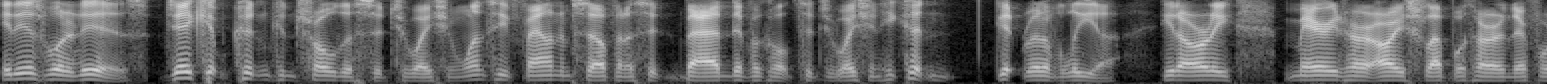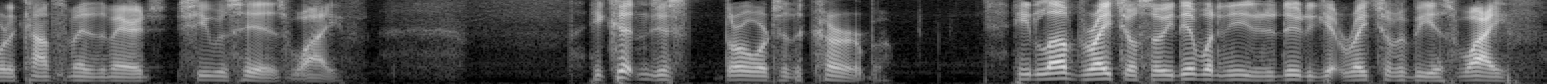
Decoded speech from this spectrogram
It is what it is. Jacob couldn't control this situation. Once he found himself in a bad, difficult situation, he couldn't get rid of Leah. He'd already married her, already slept with her, and therefore had consummated the marriage. She was his wife. He couldn't just throw her to the curb. He loved Rachel, so he did what he needed to do to get Rachel to be his wife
